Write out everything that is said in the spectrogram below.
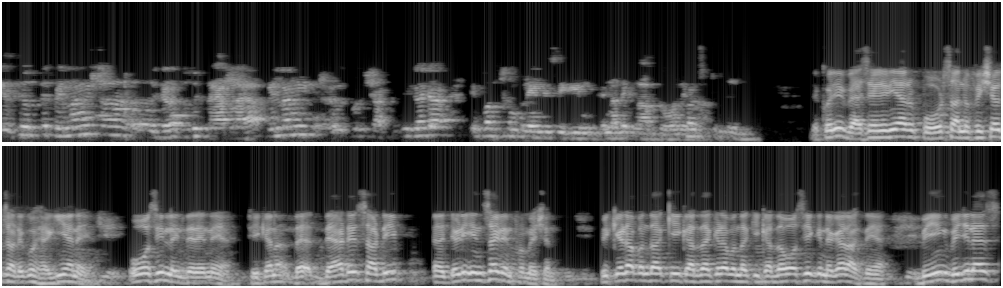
ਇਸ ਦੇ ਉੱਤੇ ਪਹਿਲਾਂ ਵੀ ਤਾਂ, ਅਹ, ਜਿਹੜਾ ਤੁਸੀਂ ਟ੍ਰੈਪ ਲਾਇਆ ਪਹਿਲਾਂ ਵੀ ਅਹ, ਕੋਈ ਸ਼ੱਕ ਸੀਗਾ ਜਾਂ ਇਹ ਫਸਟ ਕੰਪਲੇਂਟ ਸੀਗੀ ਇਹਨਾਂ ਦੇ ਖਿਲਾਫ ਦੋਵਾਂ ਦੇ ਖਿਲਾਫ? ਦੇਖੋ ਜੀ ਵੈਸੇ ਜਿਹੜੀਆਂ ਰਿਪੋਰਟਸ ਅਨਅਫੀਸ਼ੀਅਲ ਸਾਡੇ ਕੋਲ ਹੈਗੀਆਂ ਨੇ ਉਹ ਅਸੀਂ ਲੈਂਦੇ ਰਹਿੰਦੇ ਆ ਠੀਕ ਹੈ ਨਾ? ਦੈਟ ਇਜ਼ ਸਾਡੀ ਜਿਹੜੀ ਇਨਸਾਈਡ ਇਨਫੋਰਮੇਸ਼ਨ ਵੀ ਕਿਹੜਾ ਬੰਦਾ ਕੀ ਕਰਦਾ ਕਿਹੜਾ ਬੰਦਾ ਕੀ ਕਰਦਾ ਉਹ ਅਸੀਂ ਇੱਕ ਨਿਗਾਹ ਰੱਖਦੇ ਆ ਬੀਇੰਗ ਵਿਜੀਲੈਂਸ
